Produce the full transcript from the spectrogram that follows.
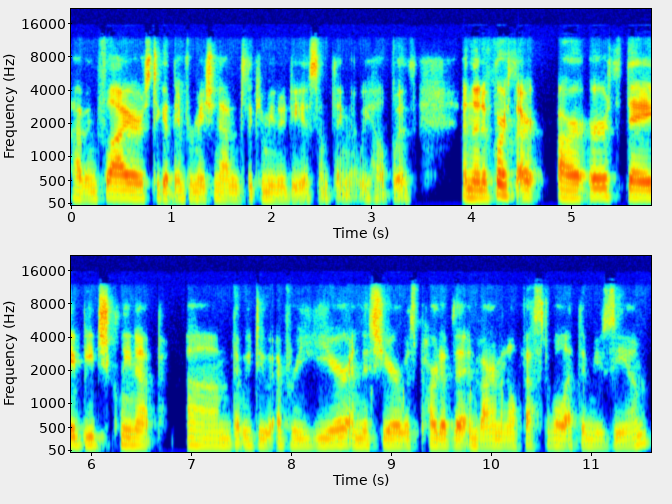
having flyers to get the information out into the community is something that we help with. And then of course our, our Earth Day beach cleanup um, that we do every year. And this year was part of the environmental festival at the museum.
